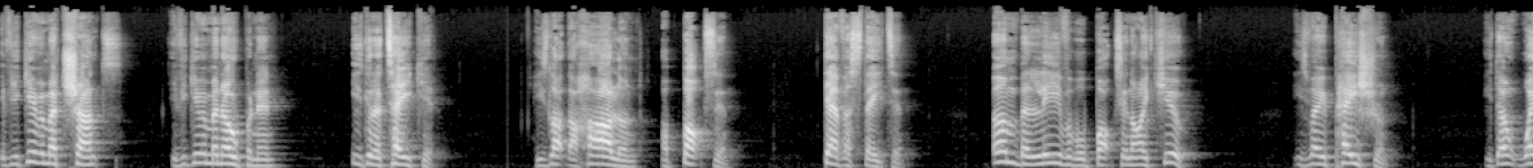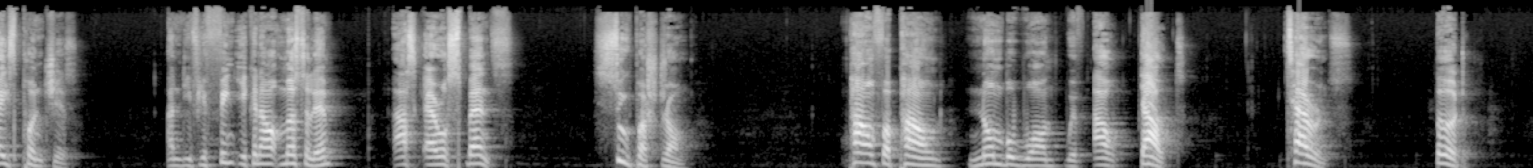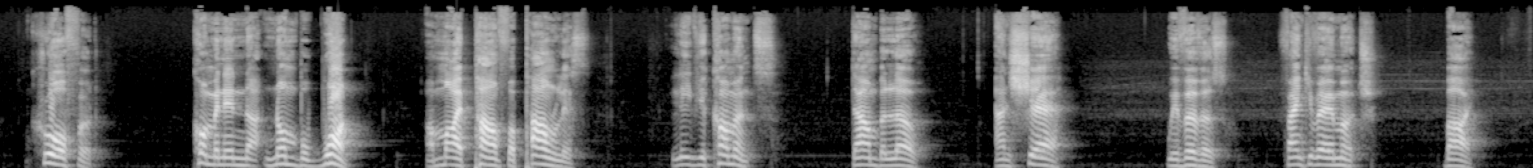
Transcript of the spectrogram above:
If you give him a chance, if you give him an opening, he's going to take it. He's like the Haaland of boxing. Devastating. Unbelievable boxing IQ. He's very patient. He don't waste punches. And if you think you can outmuscle him, ask Errol Spence. Super strong. Pound for pound, number one without doubt. Terence, Bud, Crawford coming in at number one on my pound for pound list. Leave your comments down below and share with others. Thank you very much. Bye.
